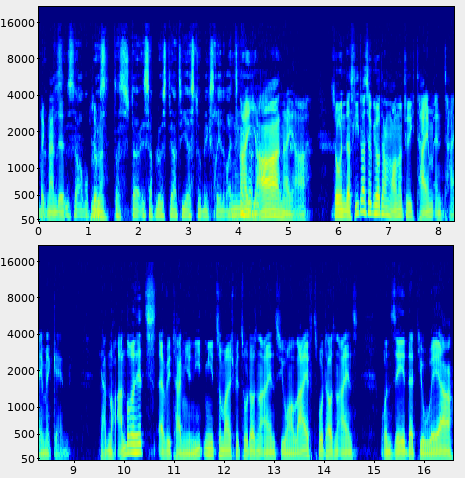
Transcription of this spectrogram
prägnante. Das ist ja aber Stimme. bloß, das, da ist ja bloß der Tiesto-Mix relevant. Naja, naja. So, und das Lied, was wir gehört haben, war natürlich Time and Time Again. Wir hatten noch andere Hits, Every Time You Need Me zum Beispiel 2001, You Are Alive 2001 und Say That You Were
